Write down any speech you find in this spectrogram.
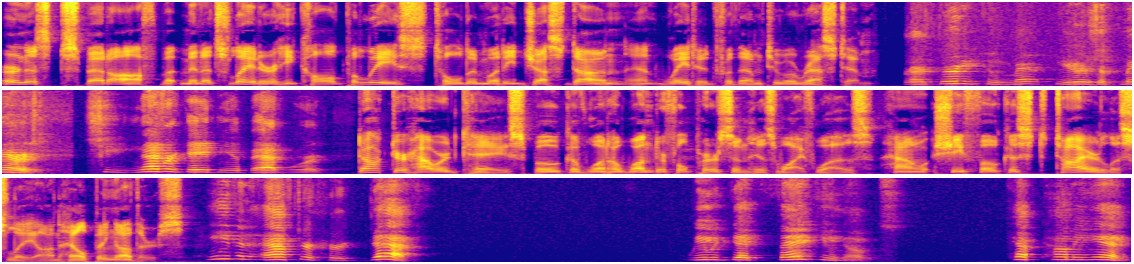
Earnest sped off, but minutes later he called police, told him what he'd just done, and waited for them to arrest him. In our 32 years of marriage, she never gave me a bad word. Dr. Howard Kaye spoke of what a wonderful person his wife was, how she focused tirelessly on helping others. Even after her death, we would get thank you notes kept coming in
